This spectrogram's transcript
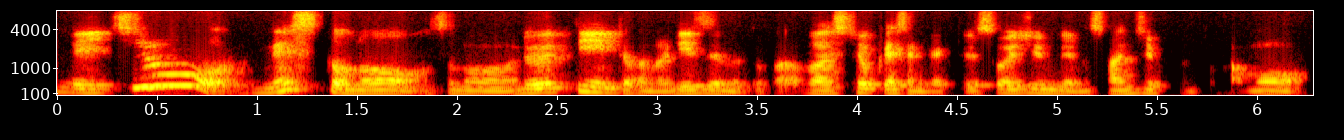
で、一応、ネストのそのルーティーンとかのリズムとか、まあ、塩谷さんが言ってるそういう順例の30分とかも、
